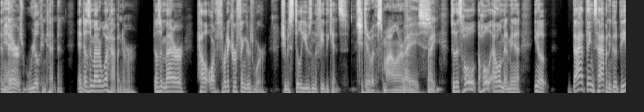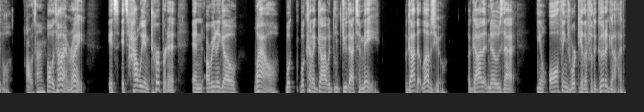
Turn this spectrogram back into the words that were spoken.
And Yeah. there's real contentment. And it doesn't matter what happened to her. Doesn't matter how arthritic her fingers were. She was still using to feed the kids. She did it with a smile on her Right, face Right. So this whole the whole element, I mean, uh, you know, bad things happen to good people all the time. all the time, right? It's it's how we interpret it. And are we going to go, wow, what what kind of God would do that to me? A God that loves you, a God that knows that you know all things work together for the good of God.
